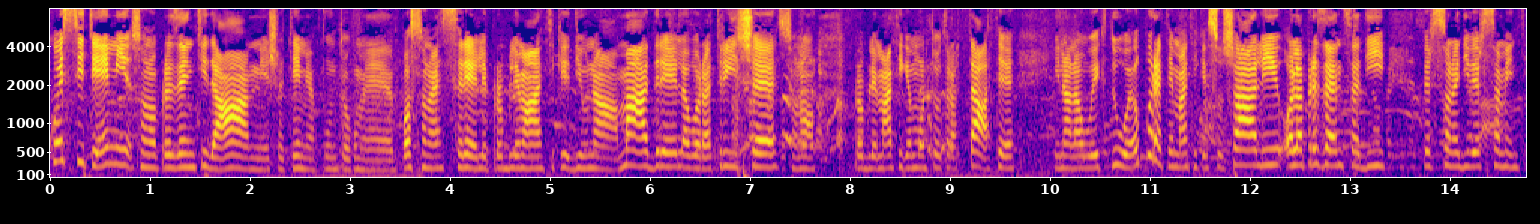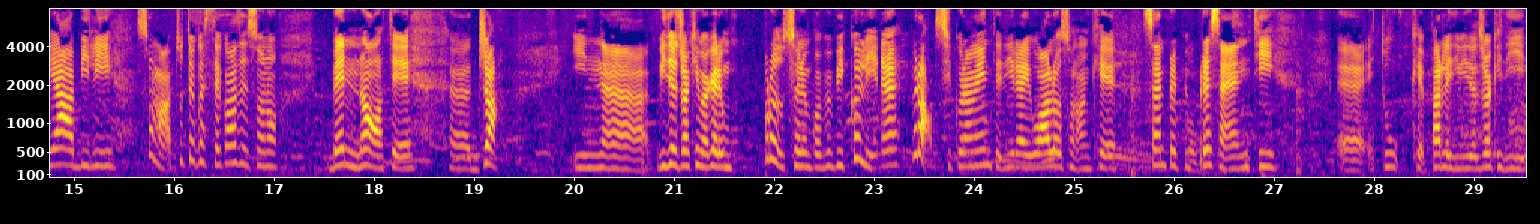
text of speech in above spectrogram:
questi temi sono presenti da anni, cioè temi appunto come possono essere le problematiche di una madre lavoratrice, sono problematiche molto trattate in Alan Wake 2, oppure tematiche sociali o la presenza di persone diversamente abili, insomma tutte queste cose sono ben note eh, già in eh, videogiochi magari un produzioni un po' più piccoline, però sicuramente direi Wallo sono anche sempre più presenti eh, e tu che parli di videogiochi di,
